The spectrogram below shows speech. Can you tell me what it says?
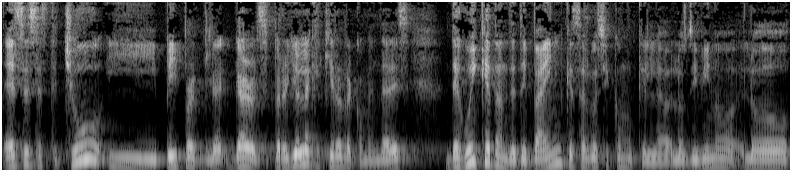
ese es este Chu y Paper Girls, pero yo la que quiero recomendar es The Wicked and the Divine, que es algo así como que la- los divino, lo,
